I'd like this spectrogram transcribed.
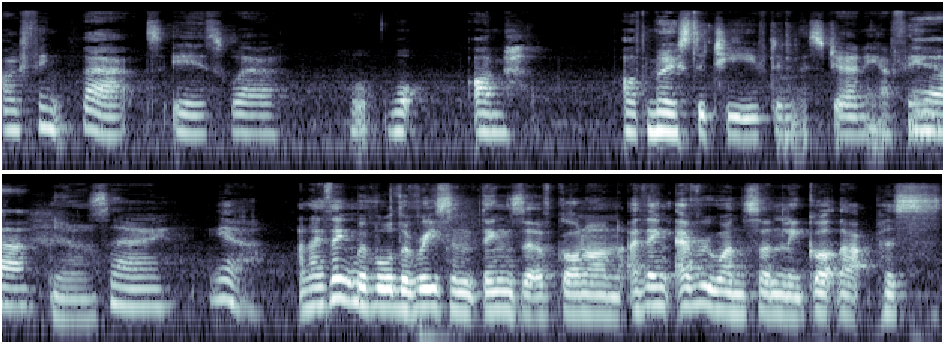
I think that is where what, what I'm I've most achieved in this journey. I think. Yeah, Yeah. So yeah. And I think with all the recent things that have gone on, I think everyone suddenly got that pers-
